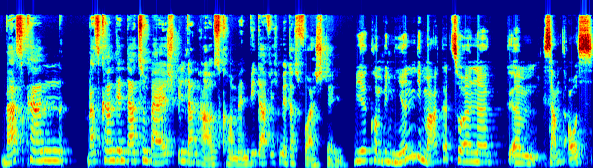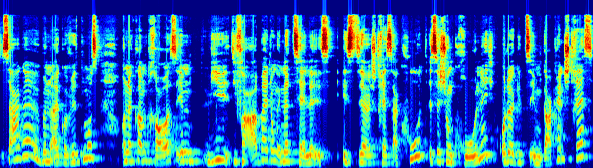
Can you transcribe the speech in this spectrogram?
Was kann was kann denn da zum Beispiel dann rauskommen? Wie darf ich mir das vorstellen? Wir kombinieren die Marker zu einer ähm, Gesamtaussage über einen Algorithmus und da kommt raus eben, wie die Verarbeitung in der Zelle ist. Ist der Stress akut? Ist er schon chronisch oder gibt es eben gar keinen Stress?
